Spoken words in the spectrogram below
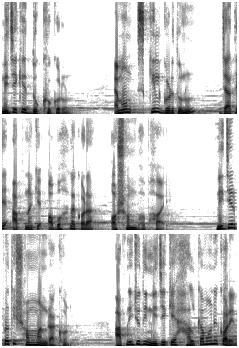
নিজেকে দুঃখ করুন। এমন স্কিল গড়ে তুলুন যাতে আপনাকে অবহেলা করা অসম্ভব হয়। নিজের প্রতি সম্মান রাখুন। আপনি যদি নিজেকে হালকা মনে করেন,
